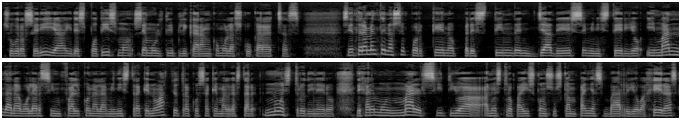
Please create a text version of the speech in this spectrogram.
su grosería y despotismo se multiplicarán como las cucarachas. Sinceramente no sé por qué no prescinden ya de ese ministerio y mandan a volar sin falcon a la ministra que no hace otra cosa que malgastar nuestro dinero, dejar en muy mal sitio a, a nuestro país con sus campañas barrio bajeras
